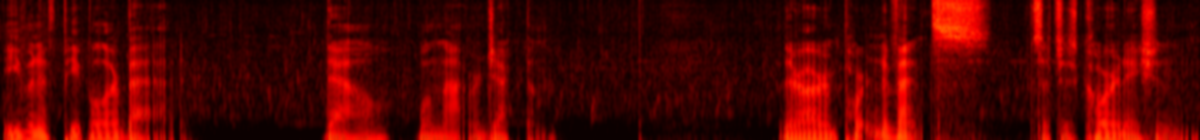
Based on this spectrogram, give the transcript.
Even if people are bad, Tao will not reject them. There are important events, such as coronation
